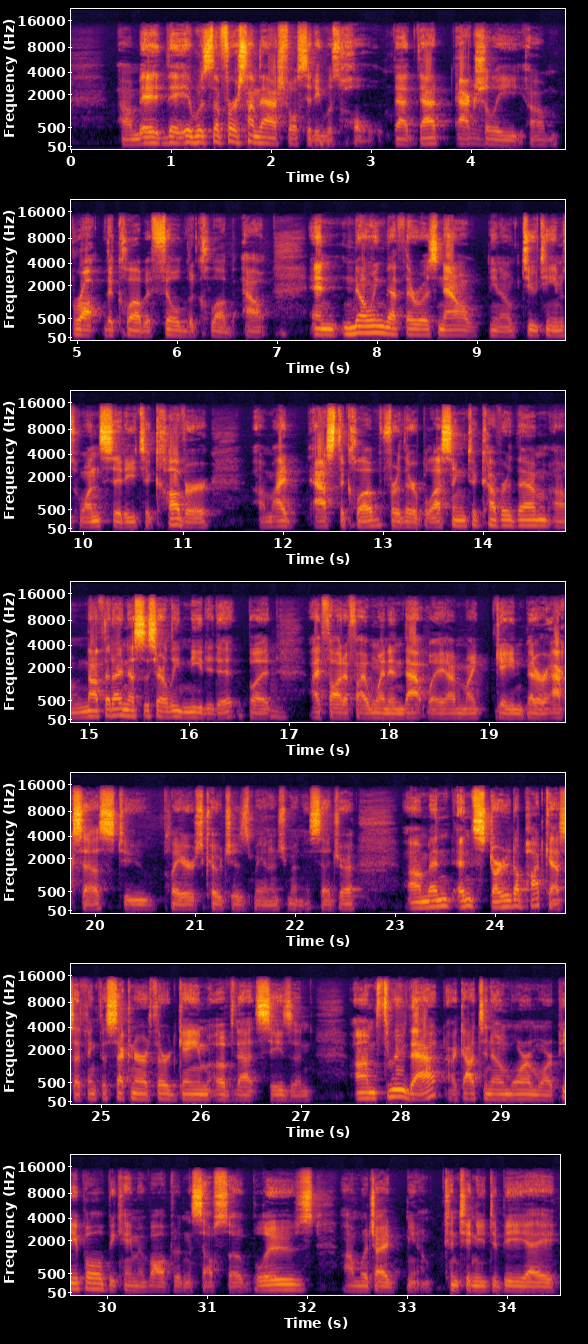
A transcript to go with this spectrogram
um, it, it was the first time that Asheville City was whole. That that actually um, brought the club, it filled the club out. And knowing that there was now, you know, two teams, one city to cover, Um, I asked the club for their blessing to cover them. Um, not that I necessarily needed it, but mm. I thought if I went in that way, I might gain better access to players, coaches, management, etc. Um, and and started a podcast. I think the second or third game of that season. Um, through that, I got to know more and more people. Became involved with the Self So Blues, um, which I you know continued to be a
